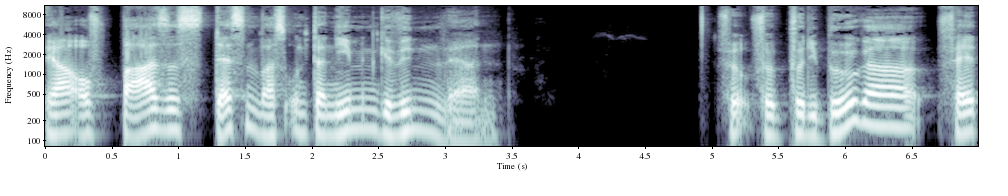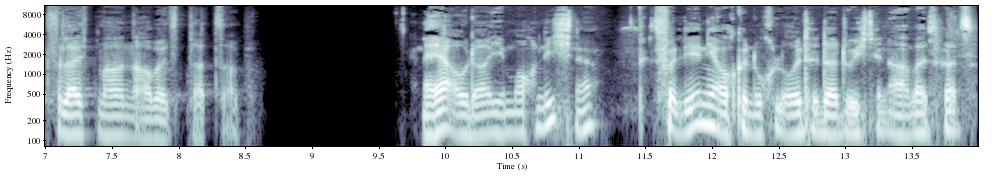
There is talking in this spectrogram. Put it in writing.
ja, auf Basis dessen, was Unternehmen gewinnen werden für, für, für die Bürger fällt vielleicht mal ein Arbeitsplatz ab. Naja, oder eben auch nicht, ne? Es verlieren ja auch genug Leute dadurch den Arbeitsplatz.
